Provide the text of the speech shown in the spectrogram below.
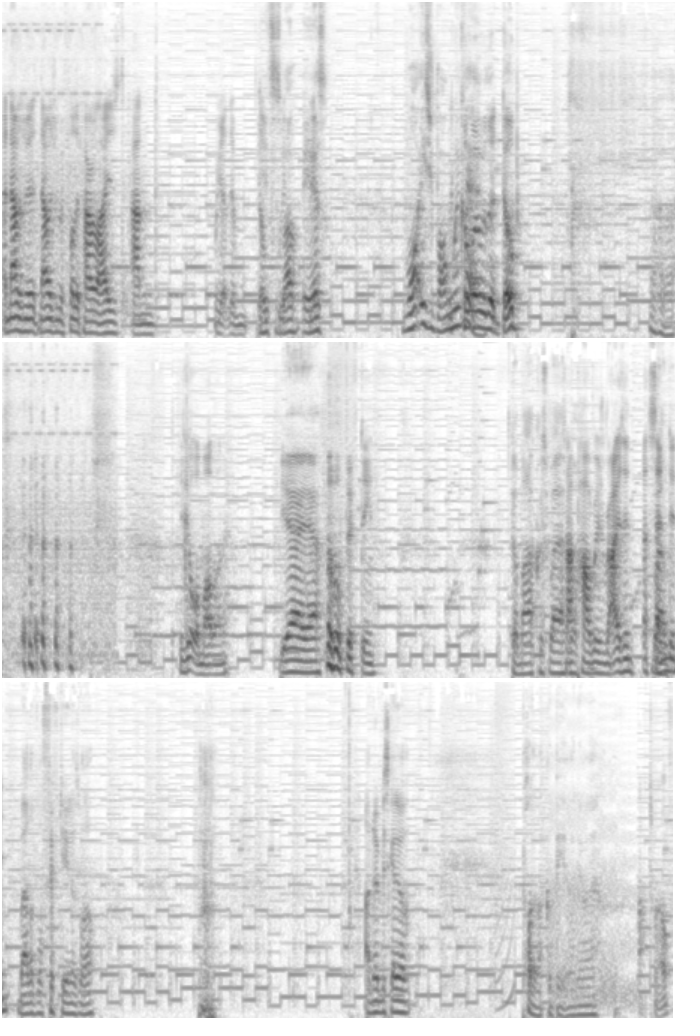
And now he's gonna, now he's going to be fully paralysed and we get the He dub. as well. He is. What is wrong with Come him? over with a dub. He's got one more than yeah, yeah. Level 15. The Marcus where So our power is rising, ascending. Well, level 15 as well. I know he's gonna. Probably not could beat him anyway. Oh, 12.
